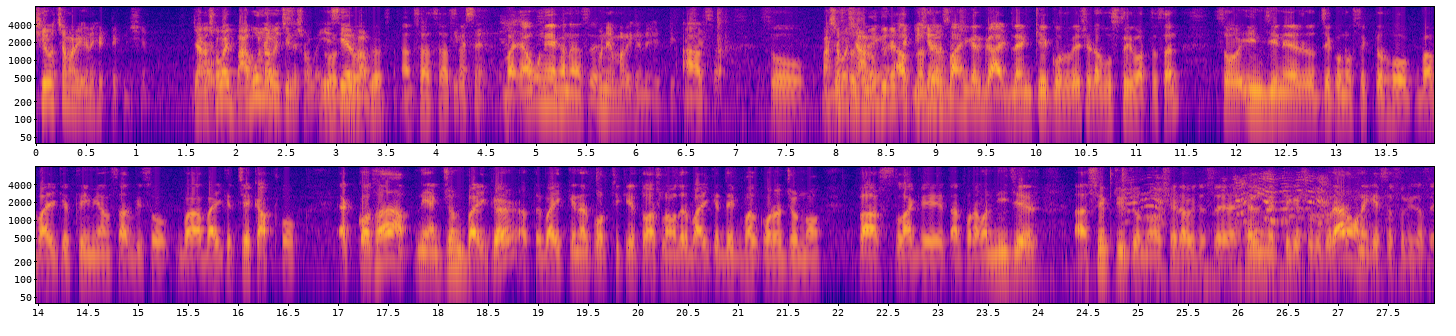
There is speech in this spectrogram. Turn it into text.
সে হচ্ছে আমার এখানে হেড টেকনিশিয়ান যারা সবাই বাবু নামে চিনে সবাই এসিআর বাবু. আচ্ছা আচ্ছা ঠিক আচ্ছা। উনি এখানে আছে? উনি আমার এখানে হেড টেকনিশিয়ান আচ্ছা। সো আপনাদের বাইকের গাইডলাইন কে করবে সেটা বুঝতেই পারতেছেন। সো ইঞ্জিনের যে কোনো সেক্টর হোক বা বাইকের প্রিমিয়াম সার্ভিস হোক বা বাইকের চেক আপ হোক এক কথা আপনি একজন বাইকার আপনি বাইক কেনার পর থেকে তো আসলে আমাদের বাইকের দেখভাল করার জন্য পার্স লাগে তারপর আমার নিজের সেফটির জন্য সেটা হইতেছে হেলমেট থেকে শুরু করে আরও অনেক অ্যাক্সেসরিজ আছে।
